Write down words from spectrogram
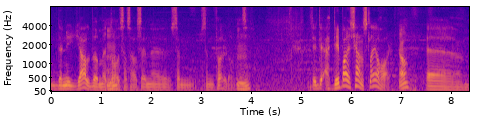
det nya albumet Mm. då, så säga, sen, eh, sen, sen förr då. Mm. Det, det, det är bara en känsla jag har. Ja. Ehm,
